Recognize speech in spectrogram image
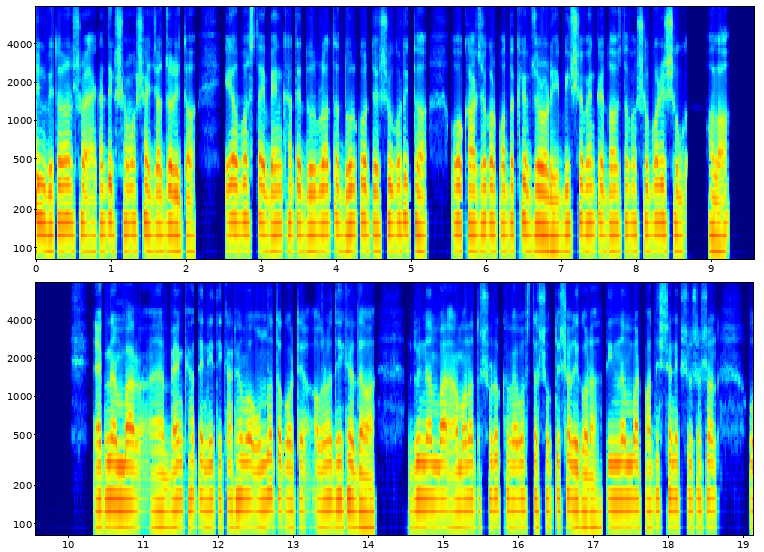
ঋণ বিতরণ সহ একাধিক সমস্যায় জর্জরিত। এই অবস্থায় ব্যাংক খাতে দুর্বলতা দূর করতে সুগঠিত ও কার্যকর পদক্ষেপ জরুরি। বিশ্ব ব্যাংকের দশ দফা সুপারিশ হল, এক নম্বর ব্যাংক খাতে নীতি কাঠামো উন্নত করতে অগ্রাধিকার দেওয়া। দুই নম্বর আমানত সুরক্ষা ব্যবস্থা শক্তিশালী করা, তিন নম্বর প্রাতিষ্ঠানিক সুশাসন ও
